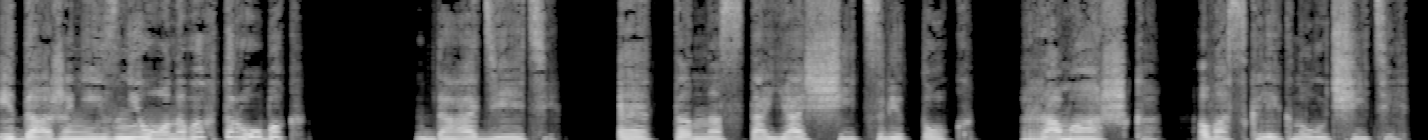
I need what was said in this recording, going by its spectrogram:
и даже не из неоновых трубок. Да, дети, это настоящий цветок. Ромашка, воскликнул учитель.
